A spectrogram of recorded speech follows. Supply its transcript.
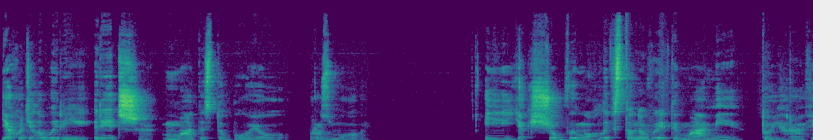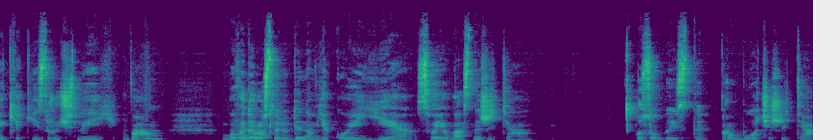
Я хотіла би рідше мати з тобою розмови. І якщо б ви могли встановити мамі той графік, який зручний вам, Бо ви доросла людина, в якої є своє власне життя, особисте, робоче життя.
